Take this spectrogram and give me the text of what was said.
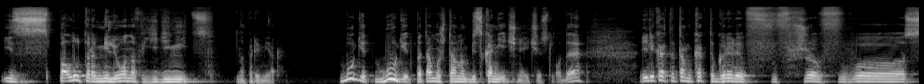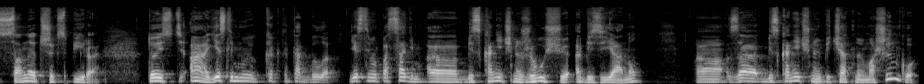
из полутора миллионов единиц, например. Будет? Будет, потому что оно бесконечное число, да? Или как-то там, как-то говорили в, в, в сонет Шекспира. То есть, а, если мы, как-то так было, если мы посадим э, бесконечно живущую обезьяну, а, за бесконечную печатную машинку,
